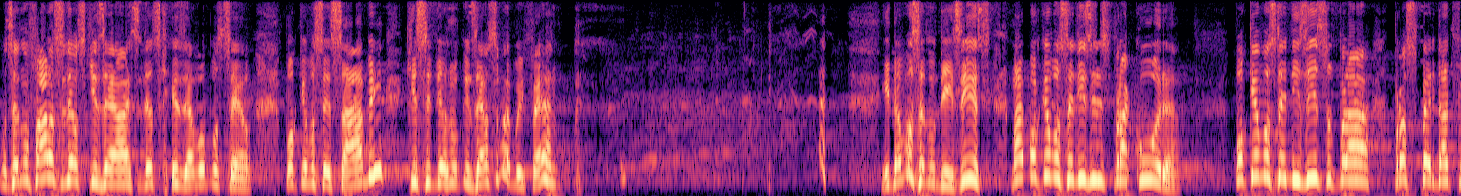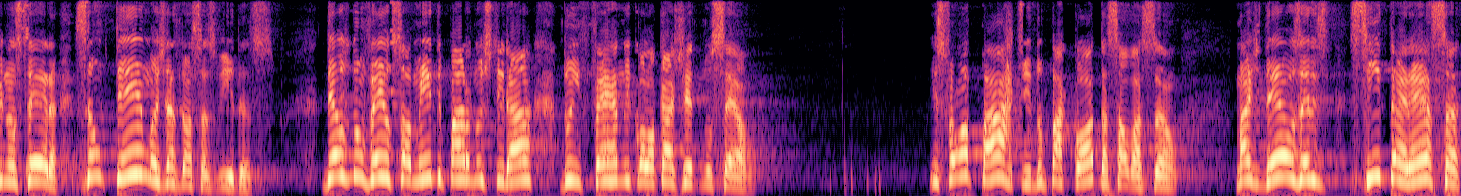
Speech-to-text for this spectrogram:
Você não fala se Deus quiser, ah, se Deus quiser eu vou para o céu. Porque você sabe que se Deus não quiser você vai para o inferno. então você não diz isso, mas por que você diz isso para cura? Por que você diz isso para prosperidade financeira? São temas das nossas vidas. Deus não veio somente para nos tirar do inferno e colocar a gente no céu. Isso foi uma parte do pacote da salvação. Mas Deus, ele se interessa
